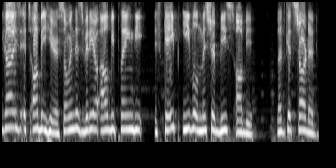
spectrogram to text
guys, it's Obby here. So in this video, I'll be playing the Escape Evil Mr. Beast Obby. Let's get started.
